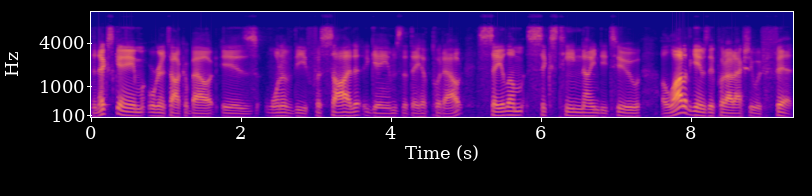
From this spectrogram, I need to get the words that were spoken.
The next game we're going to talk about is one of the facade games that they have put out, Salem 1692. A lot of the games they put out actually would fit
